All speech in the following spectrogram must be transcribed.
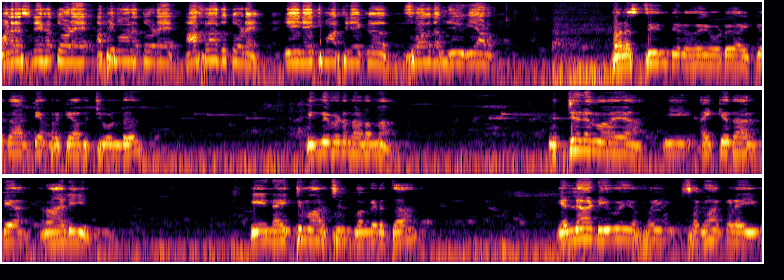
വളരെ സ്നേഹത്തോടെ അഭിമാനത്തോടെ ആഹ്ലാദത്തോടെ ഈ നൈറ്റ് മാർച്ചിലേക്ക് സ്വാഗതം ചെയ്യുകയാണ്. പലസ്തീൻ ജനതയോട് ഐക്യദാർഢ്യം പ്രഖ്യാപിച്ചുകൊണ്ട് ഇന്നിവിടെ നടന്ന ഉജ്ജ്വലമായ ഈ ഐക്യദാർഢ്യ റാലിയിൽ ഈ നൈറ്റ് മാർച്ചിൽ പങ്കെടുത്ത എല്ലാ ഡിവൈഎഫ്ഐ സഖാക്കളെയും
